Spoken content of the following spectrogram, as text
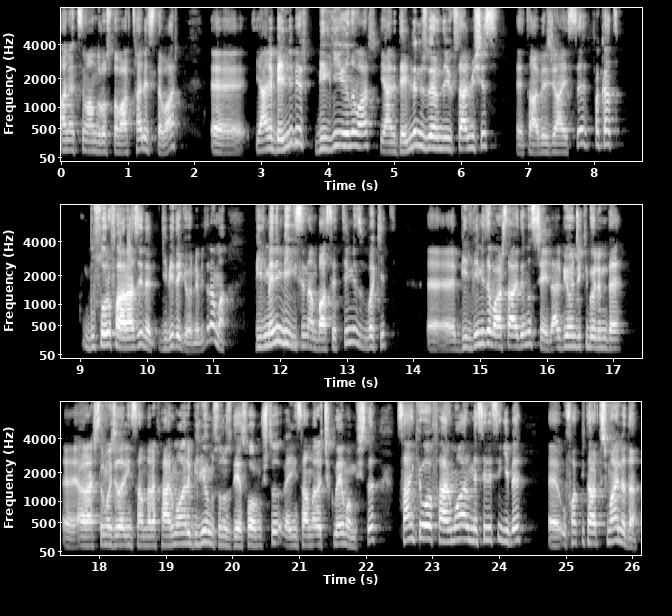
Anaximandros da var, Thales de var. Ee, yani belli bir bilgi yığını var. Yani devlerin üzerinde yükselmişiz e, tabiri caizse. Fakat bu soru farazi de gibi de görünebilir ama bilmenin bilgisinden bahsettiğimiz vakit e, bildiğimizi varsaydığımız şeyler bir önceki bölümde e, araştırmacılar insanlara fermuarı biliyor musunuz diye sormuştu ve insanlar açıklayamamıştı. Sanki o fermuar meselesi gibi e, ufak bir tartışmayla da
